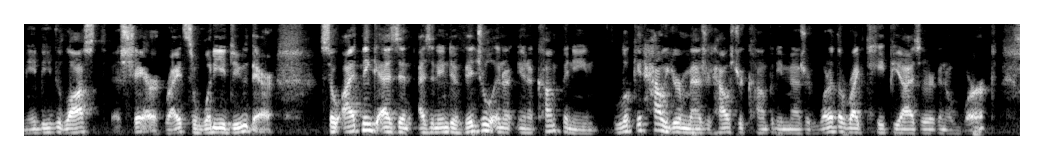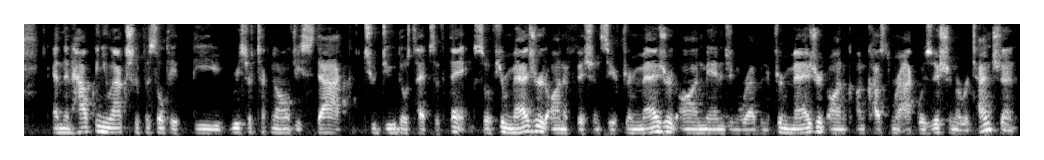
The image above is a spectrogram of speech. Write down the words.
maybe you've lost a share, right? So what do you do there? So I think as an as an individual in a, in a company, look at how you're measured. How's your company measured? What are the right KPIs that are going to work? And then how can you actually facilitate the research technology stack to do those types of things? So if you're measured on efficiency, if you're measured on managing revenue, if you're measured on, on customer acquisition or retention,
